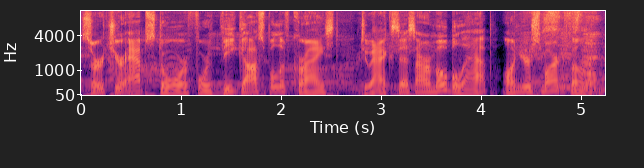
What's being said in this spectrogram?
Search your App Store for The Gospel of Christ to access our mobile app on your smartphone.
